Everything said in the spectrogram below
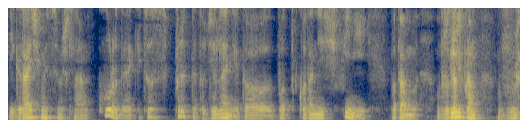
i graliśmy i sobie myślałem, kurde, jakie to sprytne, to dzielenie, to podkładanie świni, bo tam wrzucasz Wilka. tam w,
